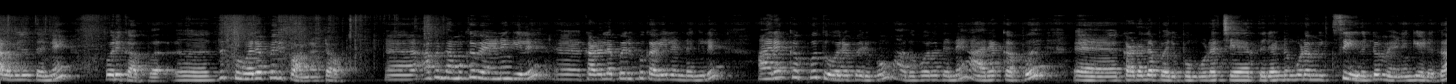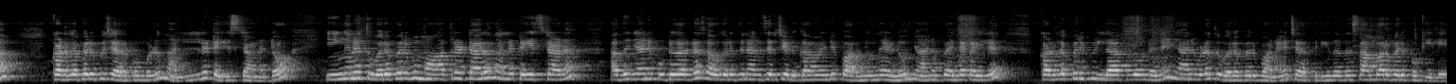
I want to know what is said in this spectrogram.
അളവിൽ തന്നെ ഒരു കപ്പ്. ഇത് തുവരപ്പരിപ്പാണ് കേട്ടോ അപ്പം നമുക്ക് വേണമെങ്കിൽ കടലപ്പരിപ്പ് കയ്യിലുണ്ടെങ്കിൽ അരക്കപ്പ് തോരപ്പരിപ്പും അതുപോലെ തന്നെ അരക്കപ്പ് കടലപ്പരിപ്പും കൂടെ ചേർത്ത് രണ്ടും കൂടെ മിക്സ് ചെയ്തിട്ടും വേണമെങ്കിൽ എടുക്കാം. കടലപ്പരിപ്പ് ചേർക്കുമ്പോഴും നല്ല ടേസ്റ്റാണ് കേട്ടോ ഇങ്ങനെ തുവരപ്പരിപ്പ് മാത്രം ഇട്ടാലും നല്ല ടേസ്റ്റാണ് അത് ഞാൻ കൂട്ടുകാരുടെ സൗകര്യത്തിനനുസരിച്ച് എടുക്കാൻ വേണ്ടി പറഞ്ഞു എന്നേ ഉള്ളൂ. ഞാനിപ്പോൾ എന്റെ കയ്യിൽ കടലപ്പരിപ്പ് ഇല്ലാത്തതുകൊണ്ട് തന്നെ ഞാനിവിടെ തുവരപ്പരിപ്പാണ് ചേർത്തിരിക്കുന്നത്. സാമ്പാർ പരിപ്പൊക്കെ ഇല്ലേ?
